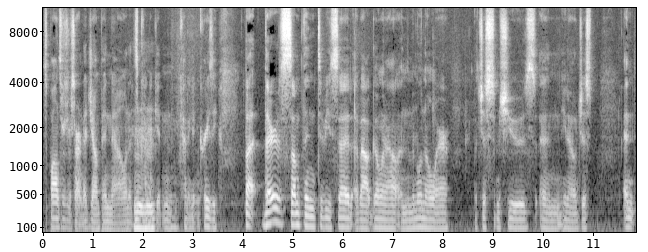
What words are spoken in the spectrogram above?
sponsors are starting to jump in now, and it's kind of getting kind of getting crazy. But there's something to be said about going out in the middle of nowhere with just some shoes and you know just and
